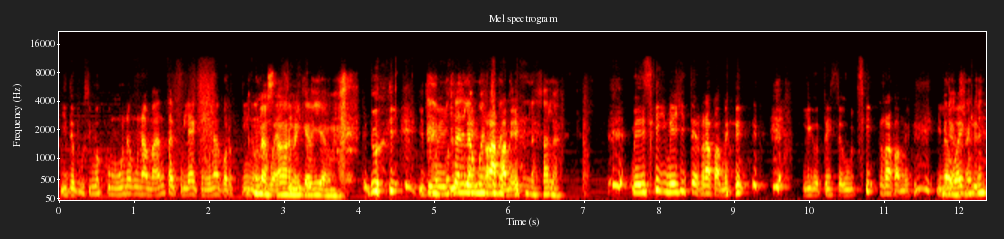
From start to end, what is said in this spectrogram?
y, te pusimos como una, una manta culea, como una cortina. Una sábana que tú- había. weón. y tú, y tú me dijiste, Otra de las rápame. en la sala. Me dice, y me dijiste, rápame. Le digo, ¿estoy seguro? Sí, rápame. Y la Mira, es que.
